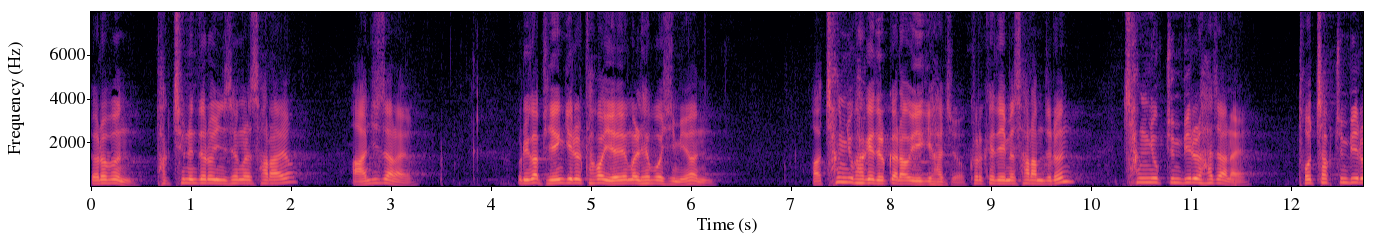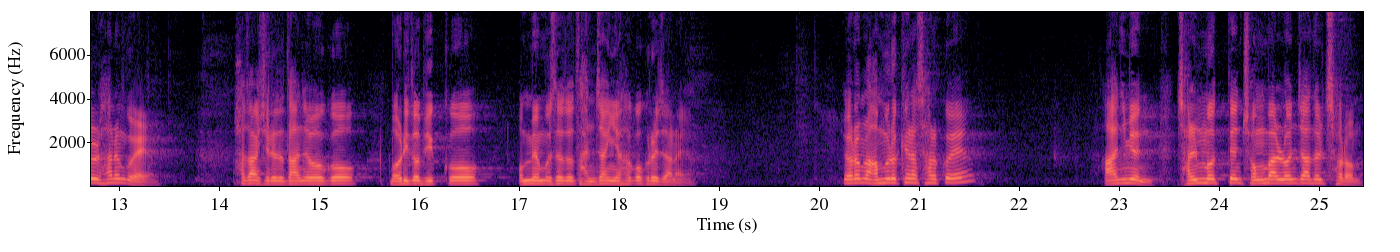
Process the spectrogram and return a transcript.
여러분, 닥치는 대로 인생을 살아요? 아니잖아요. 우리가 비행기를 타고 여행을 해보시면 아, 착륙하게 될 거라고 얘기하죠. 그렇게 되면 사람들은 착륙 준비를 하잖아요. 도착 준비를 하는 거예요. 화장실에도 다녀오고 머리도 빗고 옷매무새도 단장히 하고 그러잖아요. 여러분 아무렇게나 살 거예요? 아니면 잘못된 종말론자들처럼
